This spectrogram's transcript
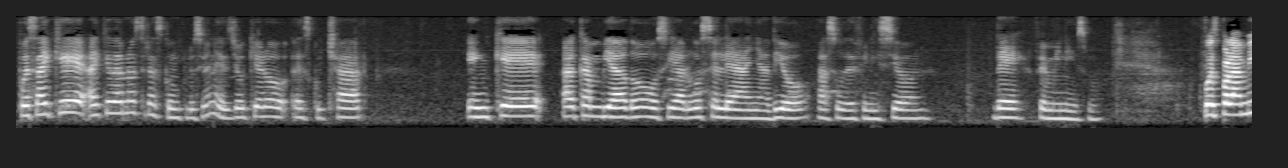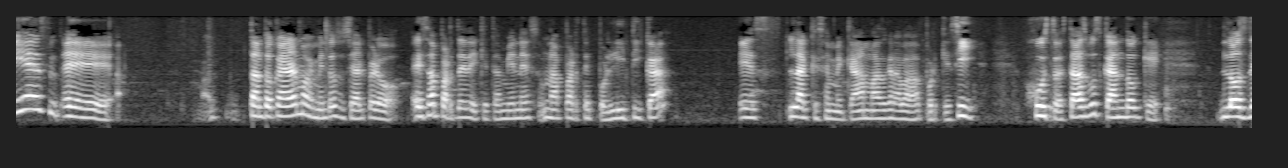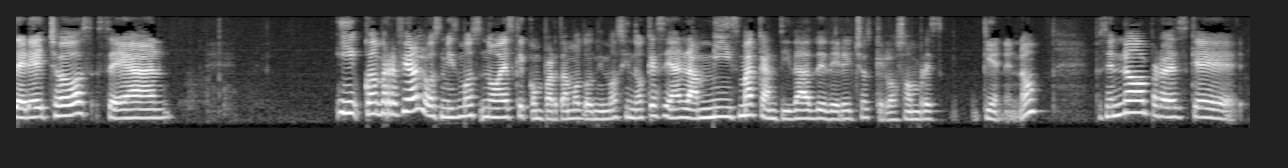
pues hay que, hay que dar nuestras conclusiones. Yo quiero escuchar en qué ha cambiado o si algo se le añadió a su definición de feminismo. Pues para mí es eh, tanto caer el movimiento social, pero esa parte de que también es una parte política es la que se me queda más grabada porque sí, justo estás buscando que los derechos sean y cuando me refiero a los mismos no es que compartamos los mismos, sino que sean la misma cantidad de derechos que los hombres tienen, ¿no? Pues no, pero es que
